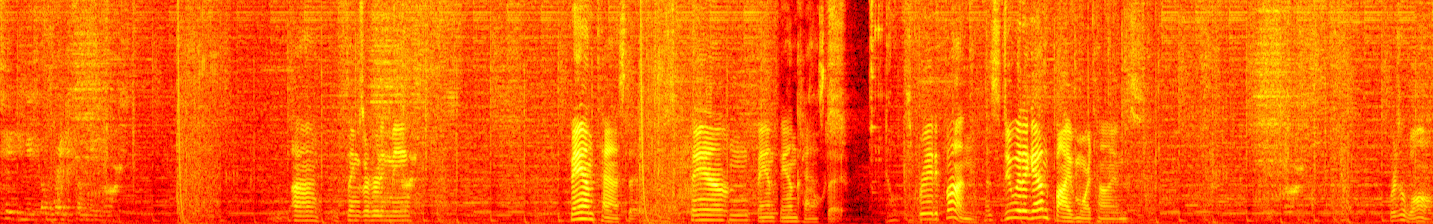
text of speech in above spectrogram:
taking it away from me. Uh things are hurting me. Fantastic. Fan, fan, fantastic. It's pretty fun. Let's do it again five more times. Where's the wall?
